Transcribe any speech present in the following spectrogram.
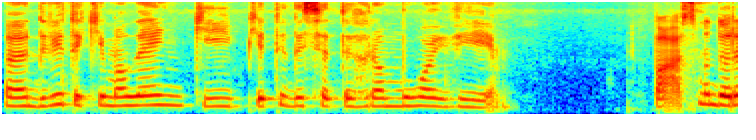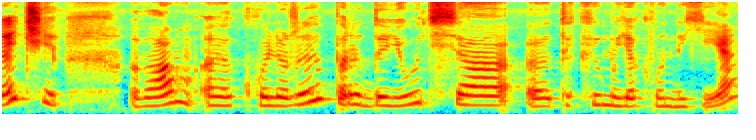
Е, Дві такі маленькі 50-грамові пасми. До речі, вам е, кольори передаються такими, як вони є.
